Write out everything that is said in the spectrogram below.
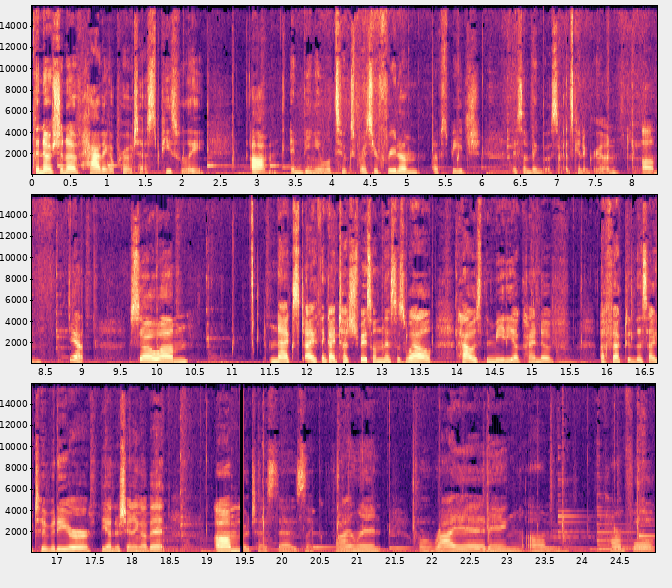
the notion of having a protest peacefully um, and being able to express your freedom of speech is something both sides can agree on. Um, yeah. So, um, next, I think I touched base on this as well. How has the media kind of affected this activity or the understanding of it? Um, protest as like violent or rioting, um, harmful.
